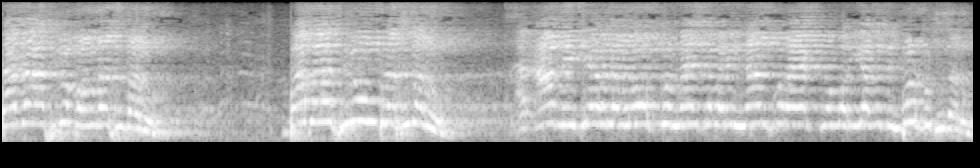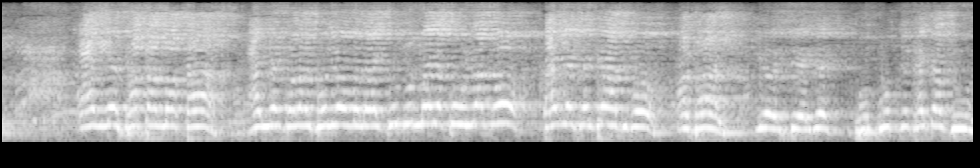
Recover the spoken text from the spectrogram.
দাদা ছিল বন্ধা সুদারু। বাবা ছিল উমরা সুদারু। আর আমি গিয়ে বললাম লোক তো নাইতে পারি নাম করা এক নম্বর ইয়াজুদ্দিন বল্টু সুদারু। আইনে ছাতার মাথা আইনে গলায় বলিও মানে কুটুন মাইরা কোন লাগো তাই গেছে তেহা দিব আর ভাই কি হয়েছে এই যে ভূত মুত যে খাইতা শুন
